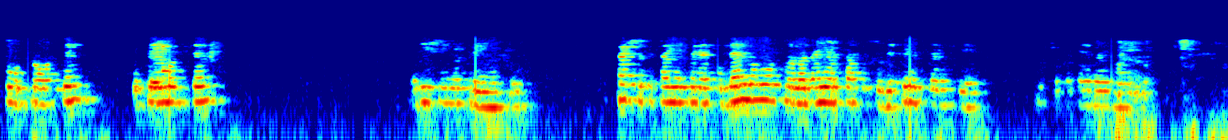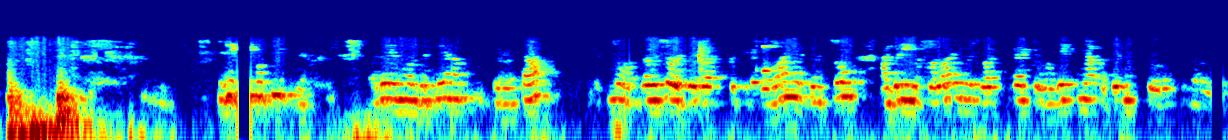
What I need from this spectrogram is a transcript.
Хто проти? Утримався? Рішення прийнято. Перше питання порядку денного про надання статусу дитини сироти. Прошу, Катерина Іванівна. Після виявлена дитина сирота, ну, залишилося від вас піклування, Донцов Андрій Миколаївич 23 липня 11 року народження.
